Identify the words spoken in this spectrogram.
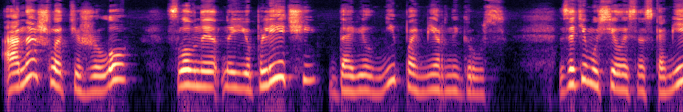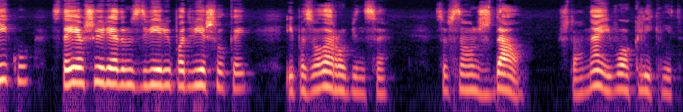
Она шла тяжело, словно на ее плечи давил непомерный груз. Затем уселась на скамейку, стоявшую рядом с дверью под вешалкой, и позвала Робинса. Собственно, он ждал, что она его окликнет.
